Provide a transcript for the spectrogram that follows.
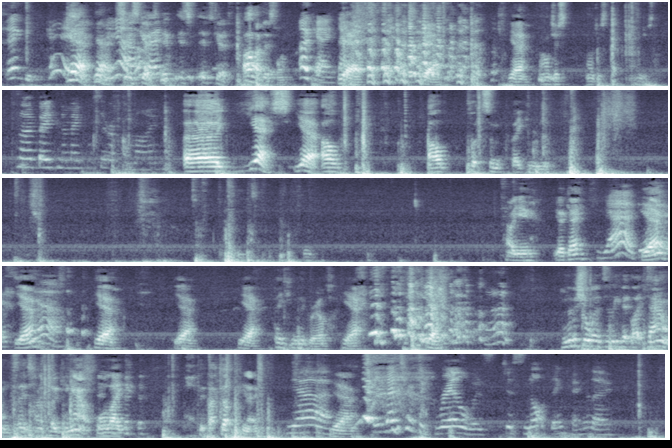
okay. Yeah, yeah. It's, Yeah, it's good. alright. It, it's, it's good. I'll have this one. Okay. Yeah. yeah. Yeah. Yeah. I'll just. I'll just. I'll just. Can I have bacon and maple syrup on mine? Uh, yes. Yeah. I'll. I'll put some bacon in. How are you? You okay? Yeah, good. Yeah, yeah. Yeah. Yeah. Yeah. Yeah. Bacon in the grill. Yeah. Yeah. I'm never sure whether to leave it like down so it's kind of poking out or like pop it back up, you know. Yeah. Yeah. The inventor of the grill was just not thinking, were they?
